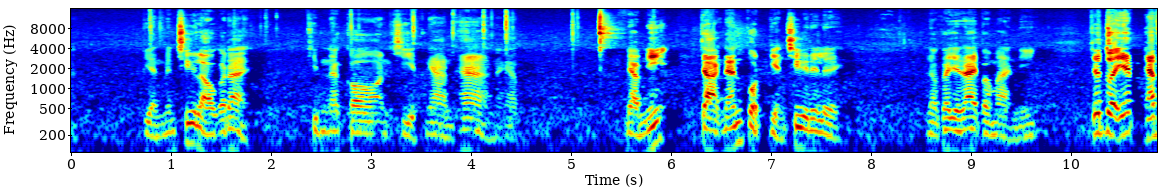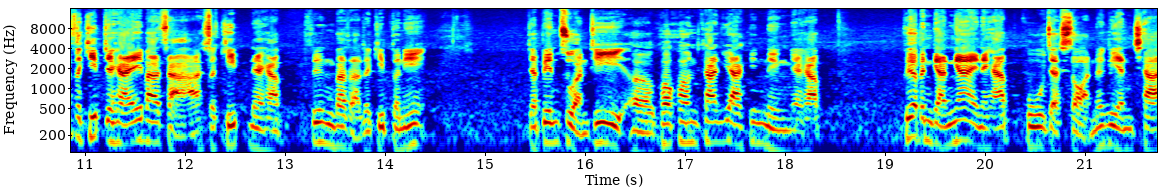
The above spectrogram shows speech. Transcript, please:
5เปลี่ยนเป็นชื่อเราก็ได้ทินกรขีดงาน5นะครับ แบบนี้จากนั้นกดเปลี่ยนชื่อได้เลย เราก็จะได้ประมาณนี้เจ้าตัว F App Script จะใช้ภาษาสคริปต์นะครับ ซึ่งภาษาสคริปต์ตัวนี้ จะเป็นส่วนที่เอ่อค่อนข้างยากนิดนึงนะครับ เพื่อเป็นการง่ายนะครับครูจะสอนนักเรียนใช้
